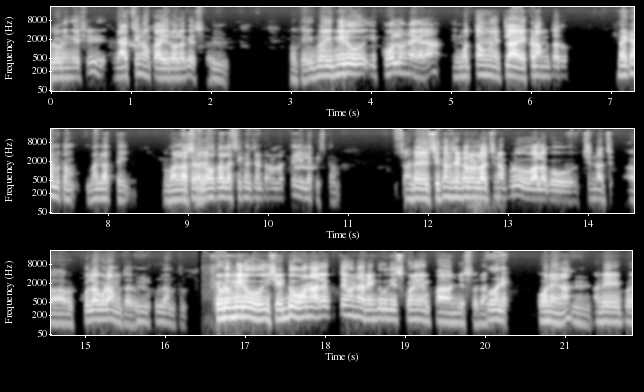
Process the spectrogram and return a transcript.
బ్లూడింగ్ వేసి వ్యాక్సిన్ ఒక ఐదు రోజులకి ఇస్తారు. ఓకే. ఇప్పుడు మీరు ఈ కోళ్ళు ఉన్నాయి కదా మొత్తం ఎట్లా ఎక్కడ అమ్ముతారు? బయట అమ్ముతాం. బండ్లు వస్తాయి బండ్లు? లోకల్ చికెన్ సెంటర్ వస్తే వీళ్ళకి ఇస్తాం అంటే చికెన్ సెంటర్ వాళ్ళు వచ్చినప్పుడు వాళ్ళకు చిన్న కుల్ల కూడా అమ్ముతారు. ఫుల్ అమ్ముతాం. ఇప్పుడు మీరు ఈ షెడ్ ఓనా? లేకపోతే ఏమన్నా రెంట్కు తీసుకొని పని చేస్తారా? ఓనే. ఓనేనా. అంటే ఇప్పుడు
